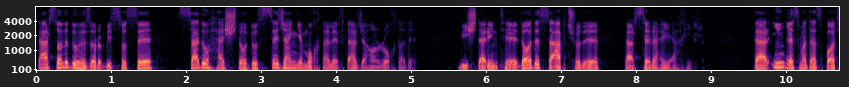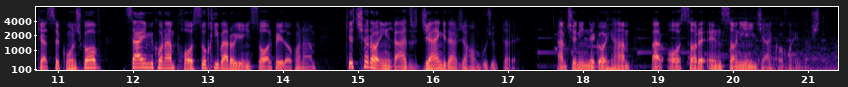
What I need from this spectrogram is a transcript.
در سال 2023 183 جنگ مختلف در جهان رخ داده. بیشترین تعداد ثبت شده در سه دهه اخیر. در این قسمت از پادکست کنجکاو سعی می کنم پاسخی برای این سوال پیدا کنم که چرا اینقدر جنگ در جهان وجود داره. همچنین نگاهی هم بر آثار انسانی این جنگ ها خواهیم داشت.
